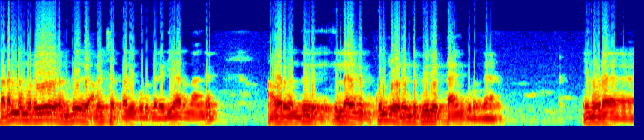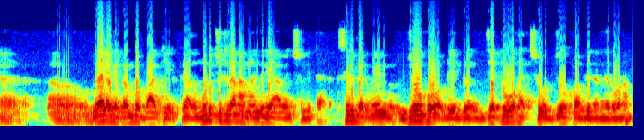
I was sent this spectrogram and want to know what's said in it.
கடந்த முறையே வந்து அமைச்சர் பதவி கொடுக்க ரெடியா இருந்தாங்க. அவர் வந்து இல்லை எனக்கு கொஞ்சம் ரெண்டு பீரியட் டைம் கொடுங்க. என்னோட வேலைகள் ரொம்ப பாக்கி இருக்கு. அதை முடிச்சுட்டு தான் நான் மந்திரி ஆவேன்னு சொல்லிட்டாரு. சிறிதர் வேம்பு ஜோஹோ அப்படின்ற ஜெட் ஓ ஹச்ஓ ஜோஹோ அப்படின்ற நிறுவனம்.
